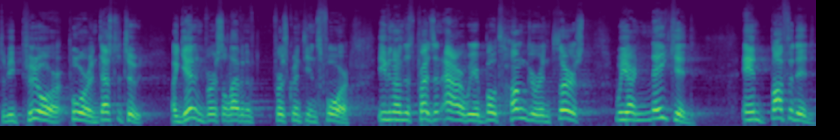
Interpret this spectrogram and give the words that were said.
to be pure, poor and destitute. Again in verse 11 of 1 Corinthians 4, even on this present hour we are both hunger and thirst, we are naked and buffeted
